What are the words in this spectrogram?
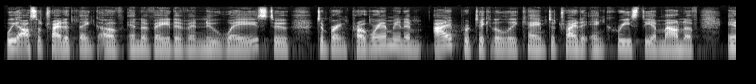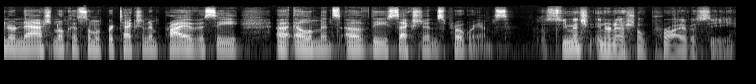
We also try to think of innovative and new ways to to bring programming. And I particularly came to try to increase the amount of international consumer protection and privacy uh, elements of the sections programs. So you mentioned international privacy.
